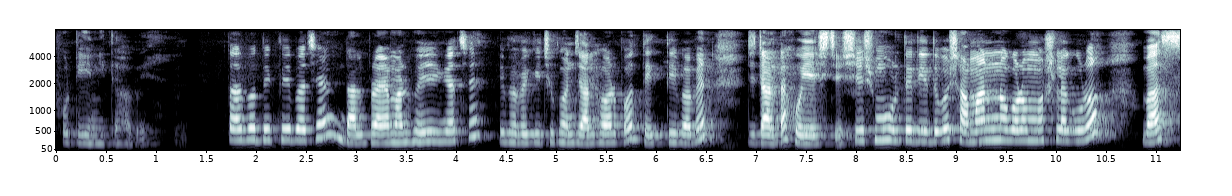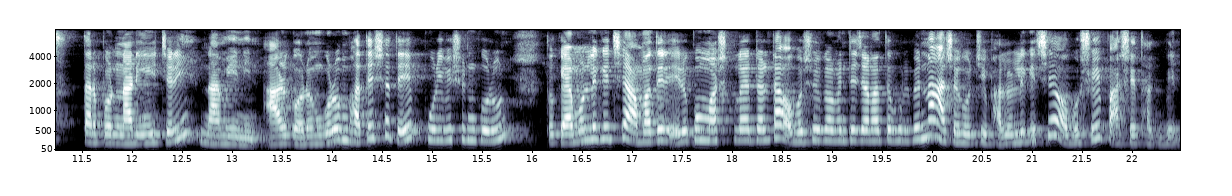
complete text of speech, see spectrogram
ফুটিয়ে নিতে হবে। তারপর দেখতেই পাচ্ছেন, ডাল প্রায় আমার হয়ে গেছে। এভাবে কিছুক্ষণ জাল হওয়ার পর দেখতেই পাবেন যে ডালটা হয়ে এসছে। শেষ মুহূর্তে দিয়ে দেবো সামান্য গরম মশলা গুঁড়ো, বাস। তারপর নাড়িয়ে চাড়ি নামিয়ে নিন। আর গরম গরম ভাতের সাথে পরিবেশন করুন। তো কেমন লেগেছে আমাদের এরকম মাসকলাইয়ের ডালটা, অবশ্যই কমেন্টে জানাতে ভুলবেন না। আশা করছি ভালো লেগেছে, অবশ্যই পাশে থাকবেন।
